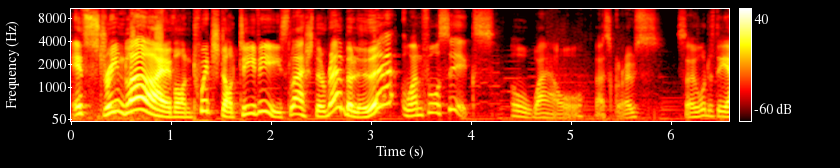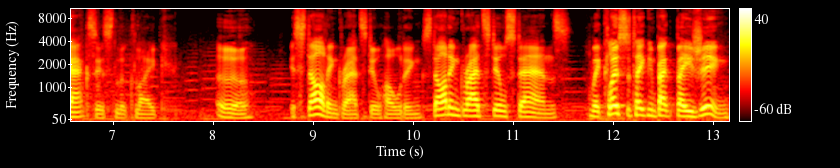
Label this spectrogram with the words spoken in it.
it's streamed live on twitch.tv slash the 146 Oh, wow. That's gross. So what does the axis look like? Ugh. Is Stalingrad still holding? Stalingrad still stands. We're close to taking back Beijing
